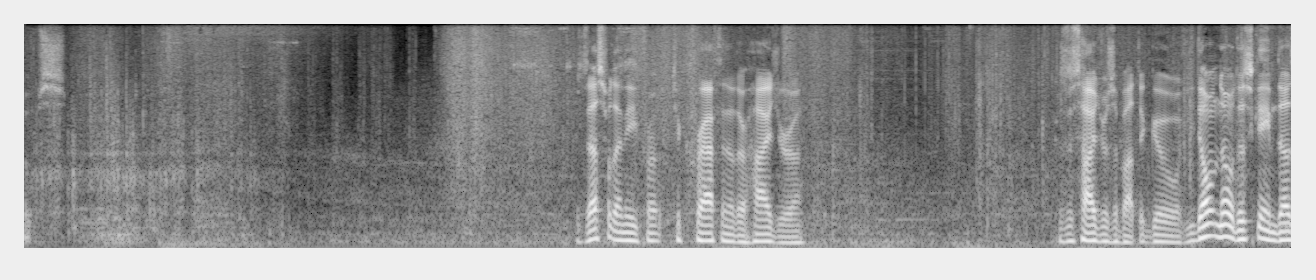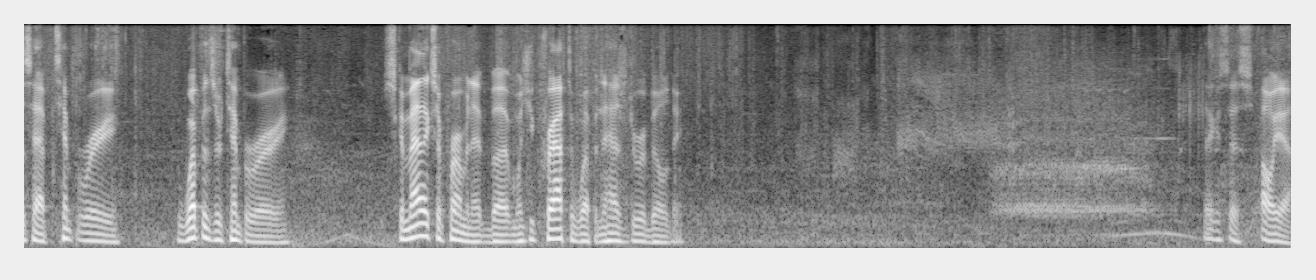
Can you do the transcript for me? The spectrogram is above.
Oops. Because that's what I need for to craft another Hydra. Because this Hydra's about to go. If you don't know, this game does have temporary... The weapons are temporary. Schematics are permanent, but once you craft a weapon, it has durability. What the this? Oh, yeah.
